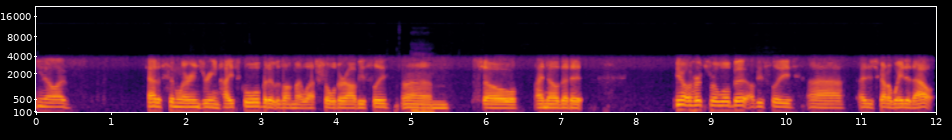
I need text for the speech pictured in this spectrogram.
you know, I've had a similar injury in high school, but it was on my left shoulder, obviously. Um, so I know that it, you know, it hurts for a little bit. Obviously, uh, I just got to wait it out.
